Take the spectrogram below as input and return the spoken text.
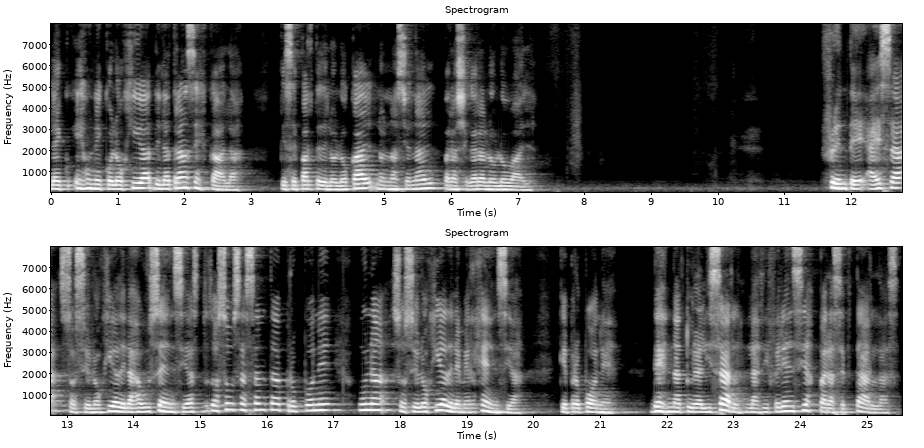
es una ecología de la transescala, que se parte de lo local, lo nacional, para llegar a lo global. Frente a esa sociología de las ausencias, Sousa Santa propone una sociología de la emergencia, que propone desnaturalizar las diferencias para aceptarlas.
